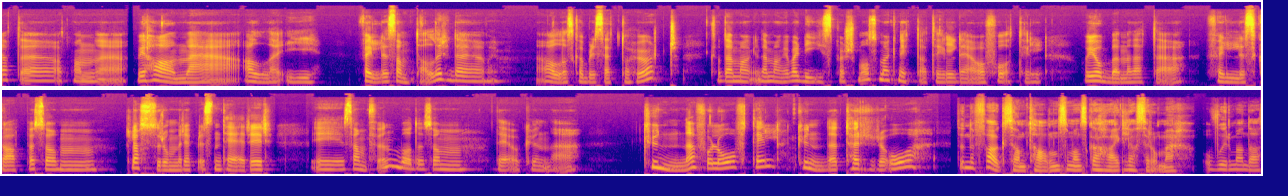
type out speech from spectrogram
at, eh, at man eh, vil ha med alle i felles samtaler. Det, alle skal bli sett og hørt. Det er, mange, det er mange verdispørsmål som er knytta til det å få til å jobbe med dette fellesskapet som klasserom representerer i samfunn, både som det å kunne, kunne få lov til, kunne tørre å. Denne fagsamtalen som man skal ha i klasserommet, og hvor man da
